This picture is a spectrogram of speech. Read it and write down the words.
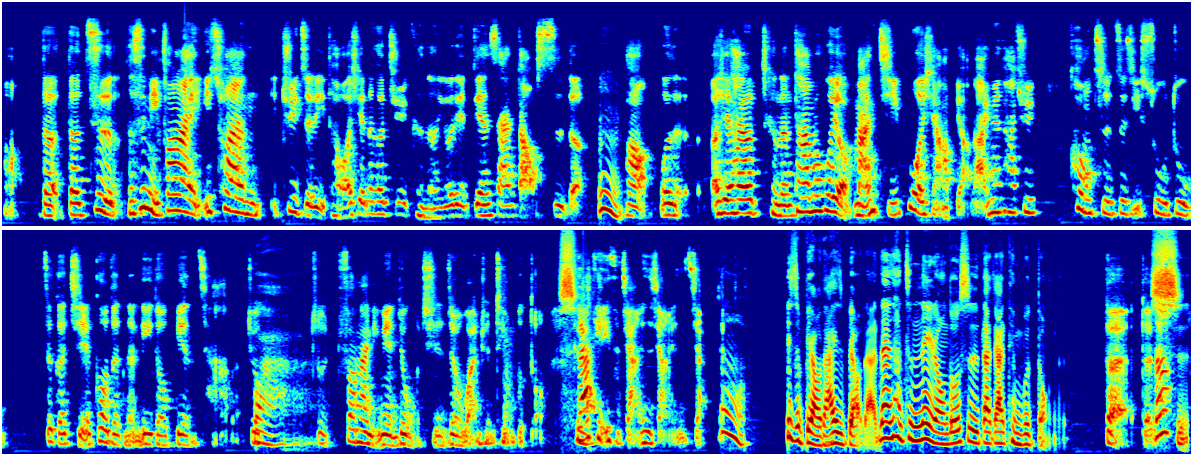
好的的字，可是你放在一串句子里头，而且那个句可能有点颠三倒四的，嗯，好，或者而且还有可能他们会有蛮急迫想要表达，因为他去控制自己速度，这个结构的能力都变差了，就就放在里面，就我其实就完全听不懂，是。他可以一直讲，一直讲，一直讲，嗯，一直表达，一直表达，但是他的内容都是大家听不懂的。对对，但是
